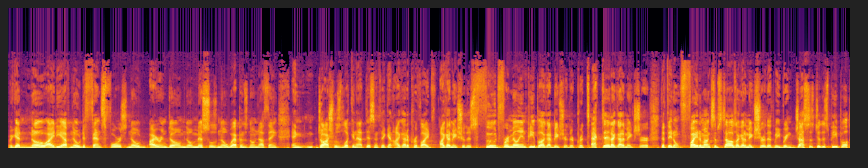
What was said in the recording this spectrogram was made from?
again, no IDF, no defense force, no Iron Dome, no missiles, no weapons, no nothing. And Josh was looking at this and thinking, I got to provide, I got to make sure there's food for a million people. I got to make sure they're protected. I got to make sure that they don't fight amongst themselves. I got to make sure that we bring justice to this people.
